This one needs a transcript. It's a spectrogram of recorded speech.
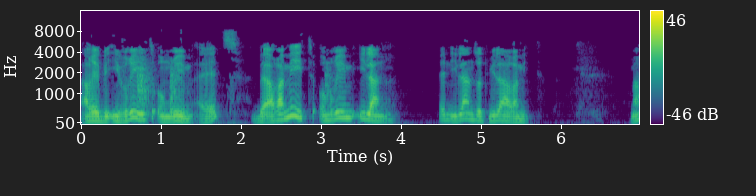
הרי בעברית אומרים עץ, בארמית אומרים אילן. כן, אילן זאת מילה ארמית. מה?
